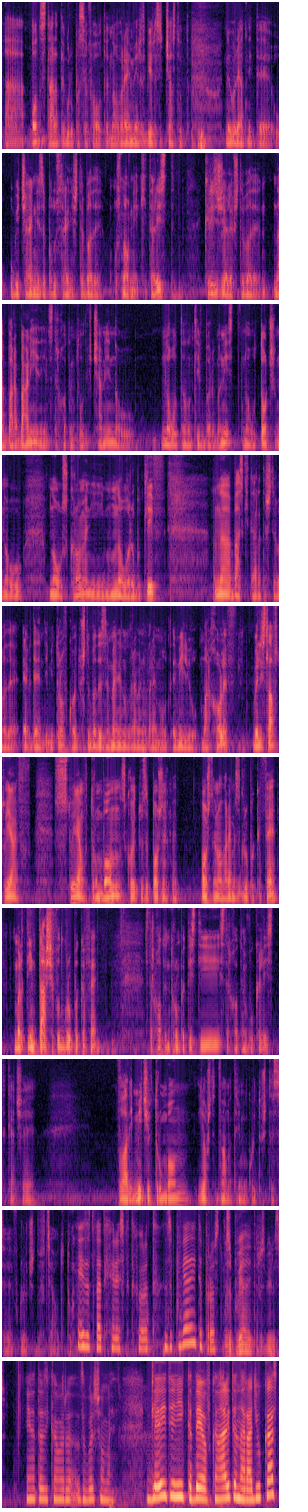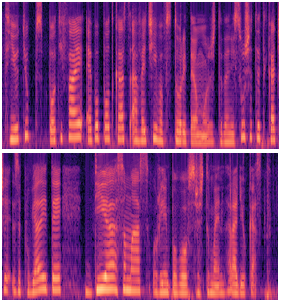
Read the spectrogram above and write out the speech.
а, от старата група Сафо от едно време, разбира се, част от невероятните обичайни за подострени ще бъде основният китарист. Крис Желев ще бъде на барабани, един страхотен плодивчанин, много, много талантлив барабанист, много точен, много, много скромен и много работлив. На бас-китарата ще бъде Евден Димитров, който ще бъде заменен от време на време от Емилио Мархолев. Велислав Стоянов, Стоянов тромбон, с който започнахме още едно време с група Кафе. Мартин Ташев от група Кафе. Страхотен тромпетист и страхотен вокалист. Така че Влади Мичев тромбон и още двама-трима, които ще се включат в цялото турне. Е, затова те харесват хората. Заповядайте просто. Заповядайте, разбира се. И на тази камера завършваме. Гледайте ни къде? В каналите на Радиокаст, YouTube, Spotify, Apple Podcast, а вече и в Storytel можете да ни слушате, така че заповядайте. Дия съм аз, Орлин Павлов срещу мен. Радиокаст.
